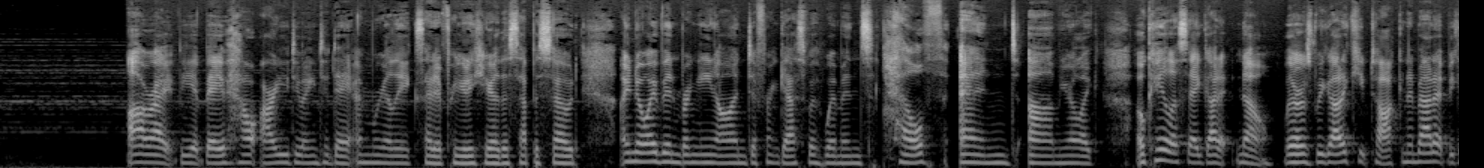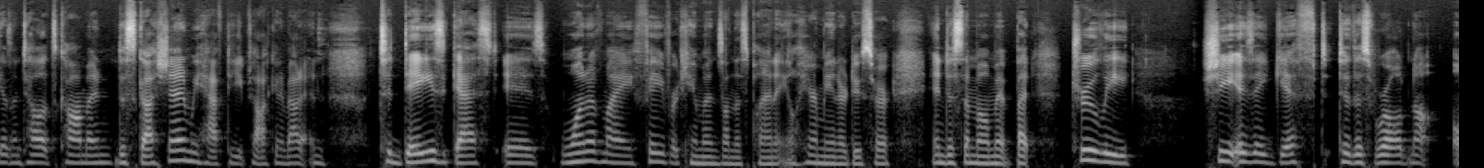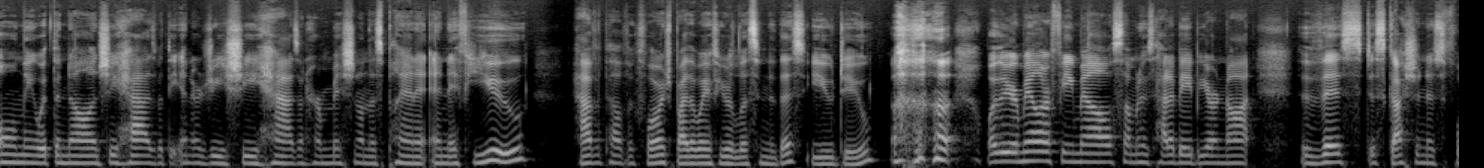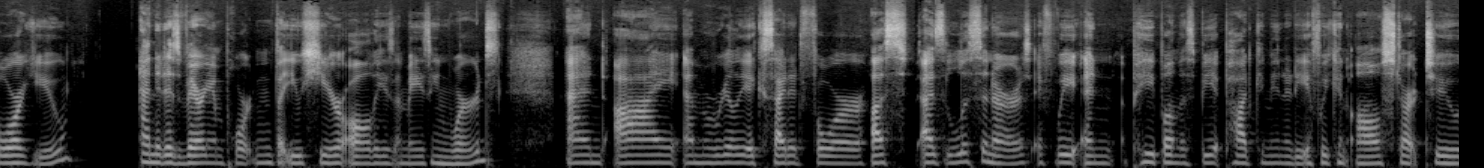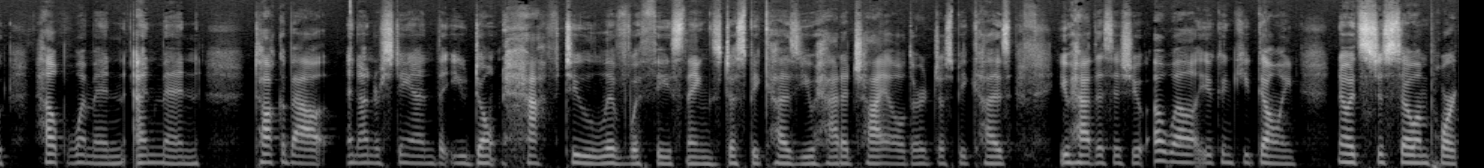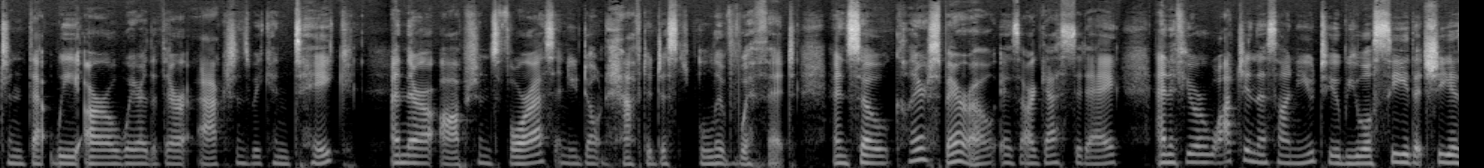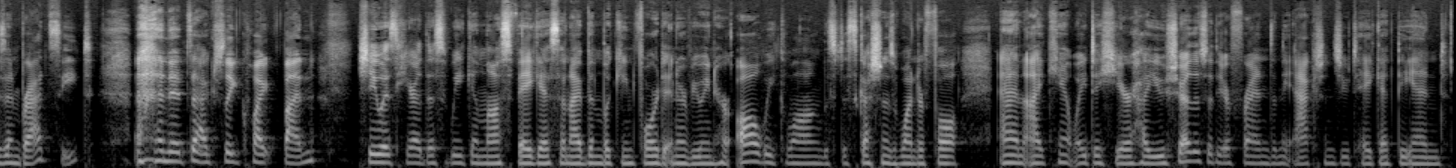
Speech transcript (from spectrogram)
All right, Be It Babe, how are you doing today? I'm really excited for you to hear this episode. I know I've been bringing on different guests with women's health, and um, you're like, okay, let's say I got it. No, there's we got to keep talking about it because until it's common discussion, we have to keep talking about it. And today's guest is one of my favorite humans on this planet. You'll hear me introduce her in just a moment, but truly, she is a gift to this world, not only with the knowledge she has, but the energy she has and her mission on this planet. And if you have a pelvic floor, which by the way, if you're listening to this, you do, whether you're male or female, someone who's had a baby or not, this discussion is for you. And it is very important that you hear all these amazing words. And I am really excited for us as listeners, if we and people in this Be It Pod community, if we can all start to help women and men talk about and understand that you don't have to live with these things just because you had a child or just because you have this issue. Oh, well, you can keep going. No, it's just so important that we are aware that there are actions we can take and there are options for us and you don't have to just live with it. And so Claire Sparrow is our guest today. And if you are watching this on YouTube, you will see that she is in Brad's seat and it's actually quite fun. She was here this week in Las Vegas and I've been looking forward to interviewing her all week long. This discussion is wonderful and I can't wait to hear how you share this with your friends and the actions you take at the end.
